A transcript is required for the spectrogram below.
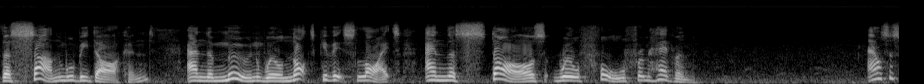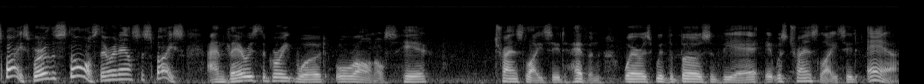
the sun will be darkened, and the moon will not give its light, and the stars will fall from heaven outer space. Where are the stars? They're in outer space. And there is the Greek word Uranos, here translated heaven, whereas with the birds of the air it was translated air.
